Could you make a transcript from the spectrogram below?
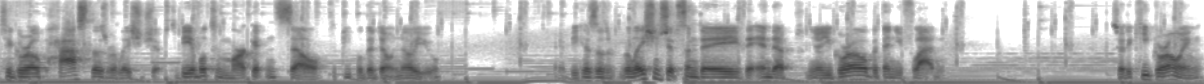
to grow past those relationships, to be able to market and sell to people that don't know you. Because those relationships someday, they end up, you know, you grow, but then you flatten. So to keep growing,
